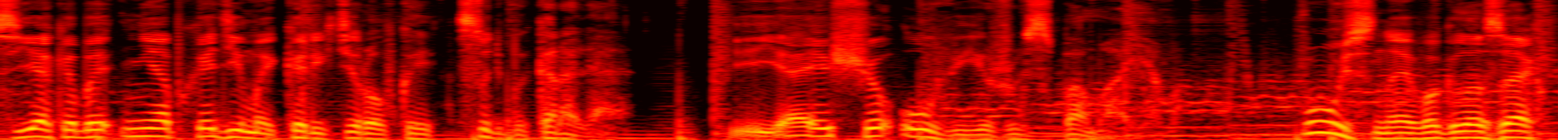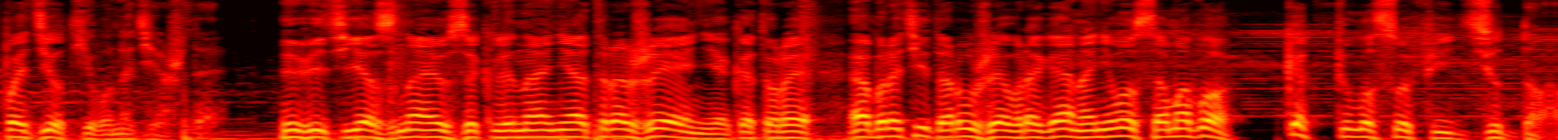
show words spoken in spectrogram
с якобы необходимой корректировкой судьбы короля. И я еще увижусь с Памаем. Пусть на его глазах падет его надежда. Ведь я знаю заклинание отражения, которое обратит оружие врага на него самого, как в философии дзюдо.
